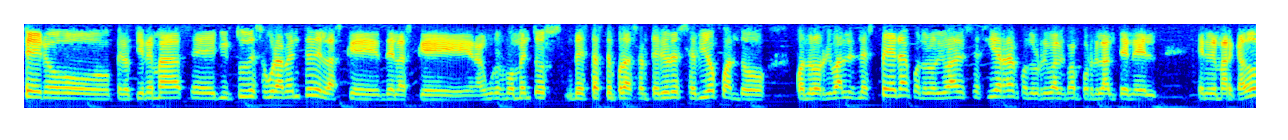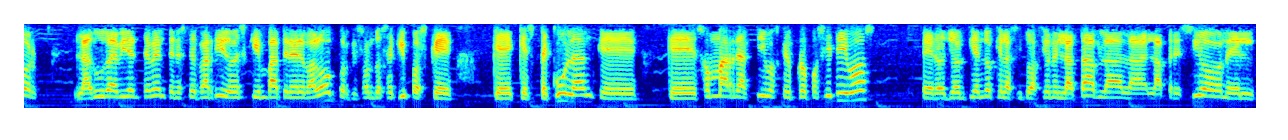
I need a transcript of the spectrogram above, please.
pero, pero tiene más eh, virtudes seguramente de las que de las que en algunos momentos de estas temporadas anteriores se vio cuando cuando los rivales le esperan, cuando los rivales se cierran, cuando los rivales van por delante en el en el marcador. La duda, evidentemente, en este partido es quién va a tener el balón, porque son dos equipos que, que, especulan, que, que son más reactivos que propositivos pero yo entiendo que la situación en la tabla, la, presión, el,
